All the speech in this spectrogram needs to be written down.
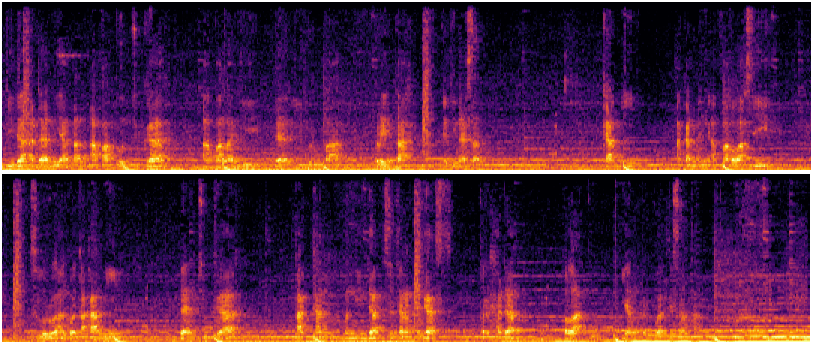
tidak ada niatan apa pun juga apalagi dari berupa perintah kedinasan. Kami akan mengevaluasi seluruh anggota kami dan juga akan menindak secara tegas terhadap pelaku yang berbuat kesalahan.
